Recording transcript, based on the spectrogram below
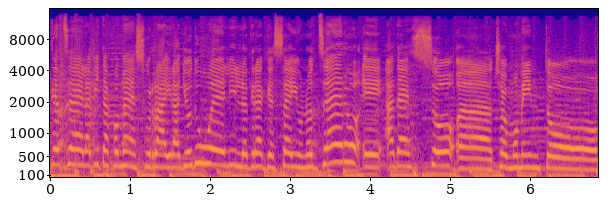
Gazzè, La vita com'è su Rai Radio 2, Lillo e Greg 610 e adesso eh, c'è un momento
